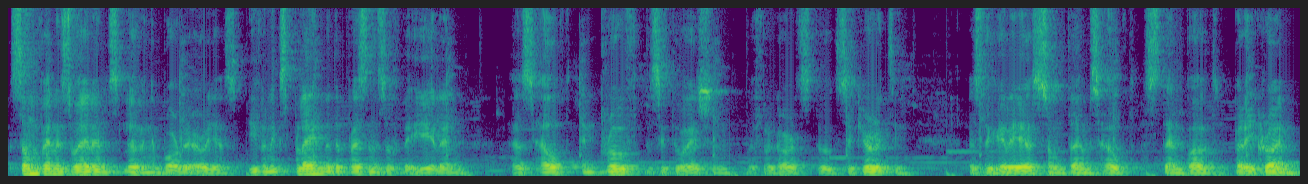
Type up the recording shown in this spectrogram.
Some Venezuelans living in border areas even explain that the presence of the ELN has helped improve the situation with regards to security, as the guerrillas sometimes helped stamp out petty crime.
